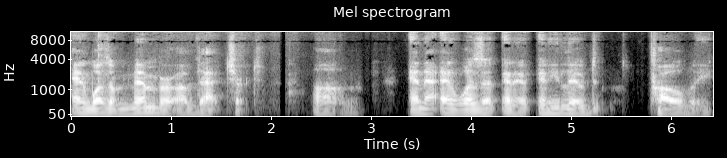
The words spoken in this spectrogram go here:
and was a member of that church. Um, and that and wasn't and, it, and he lived probably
